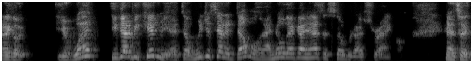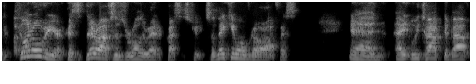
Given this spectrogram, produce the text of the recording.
and I go, "You're what? You got to be kidding me!" I tell him, "We just had a double, and I know that guy has a silver Dodge Durango." And so, going over here because their offices were only right across the street, so they came over to our office, and I, we talked about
